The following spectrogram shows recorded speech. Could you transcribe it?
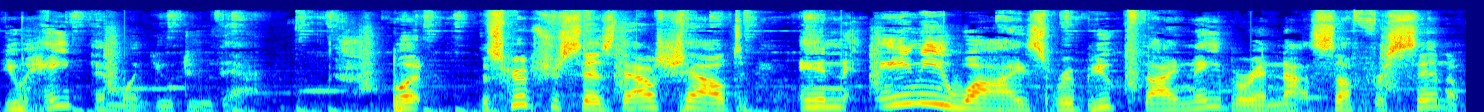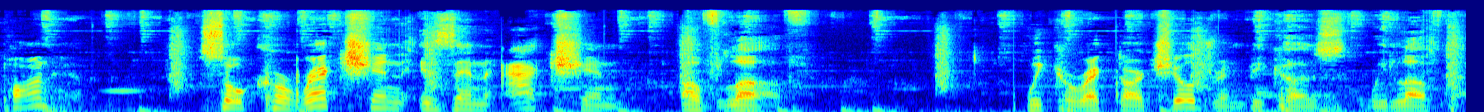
You hate them when you do that. But the scripture says, Thou shalt in any wise rebuke thy neighbor and not suffer sin upon him. So correction is an action of love. We correct our children because we love them.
